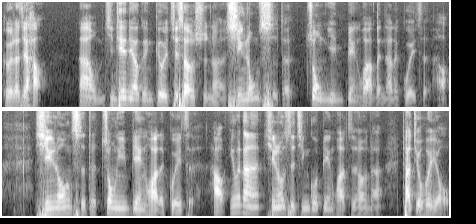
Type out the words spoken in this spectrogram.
各位大家好，那我们今天要跟各位介绍的是呢，形容词的重音变化跟它的规则哈。形容词的重音变化的规则，好，因为当然形容词经过变化之后呢，它就会有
